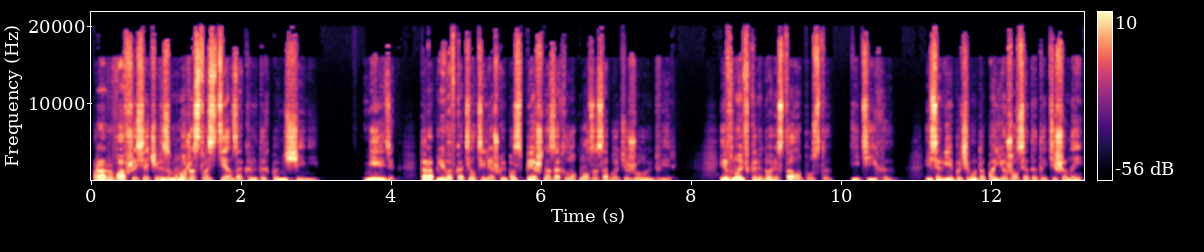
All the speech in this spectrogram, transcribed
прорвавшийся через множество стен закрытых помещений. Медик торопливо вкатил тележку и поспешно захлопнул за собой тяжелую дверь. И вновь в коридоре стало пусто и тихо, и Сергей почему-то поежился от этой тишины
